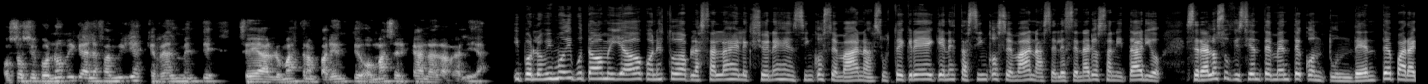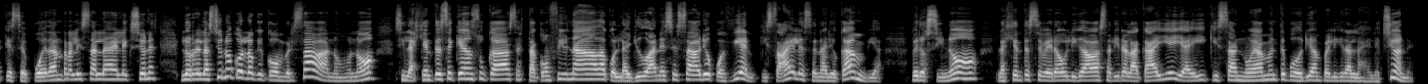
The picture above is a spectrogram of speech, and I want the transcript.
o socioeconómica de las familias que realmente sea lo más transparente o más cercana a la realidad. Y por lo mismo, diputado Mellado, con esto de aplazar las elecciones en cinco semanas, ¿usted cree que en estas cinco semanas el escenario sanitario será lo suficientemente contundente para que se puedan realizar las elecciones? Lo relaciono con lo que conversábamos, ¿no? Si la gente se queda en su casa, está confinada, con la ayuda necesaria, pues bien, quizás el escenario cambia. Pero si no, la gente se verá obligada a salir a la calle y ahí quizás nuevamente podrían peligrar las elecciones.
